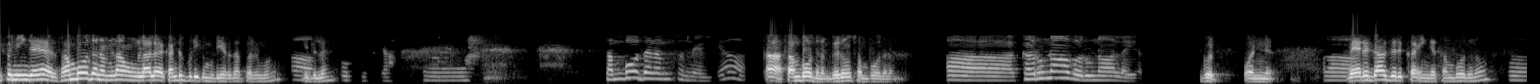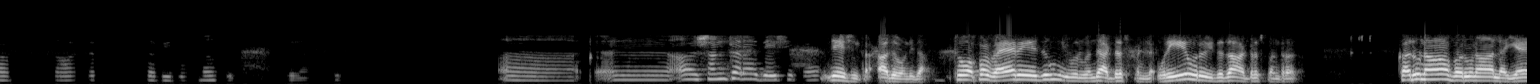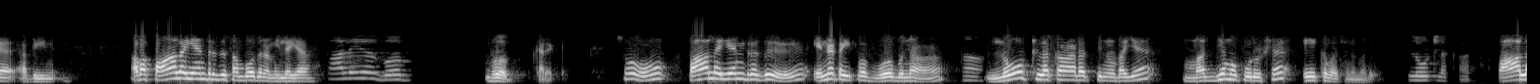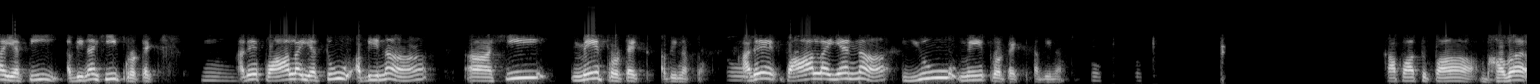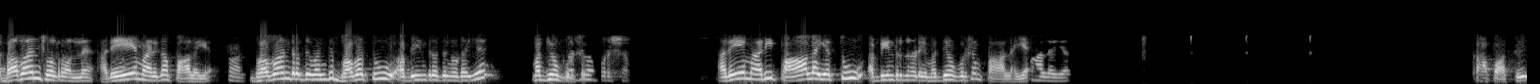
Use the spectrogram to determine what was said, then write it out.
இப்போ நீங்கள் சம்போதனம்லாம் உங்களால் கண்டுபிடிக்க முடியறதா பாருங்க இதில். சம்போதனம் சொன்னேன் இல்லையா? ஆ சம்போதனம் வெறும் சம்போதனம். கருணா வருணாலய. குட் ஒன்று ஆ, வேற ஏதாவது இருக்கா இங்கே சம்போதனம்? சங்கர தேசிக. தேசிகா அது ஒன்று தான் ஸோ அப்போ வேற எதுவும் இவர் வந்து அட்ரஸ் பண்ணல. ஒரே ஒரு இதுதான் அட்ரஸ் பண்ணுறார் கருணா வருணாலய அப்படின்னு. அப்போ பாலயன்றது சம்போதனம் இல்லையா? பாளைய வேர்ப் வேர்ப் கரெக்ட் ஸோ பாலயன்றது என்ன டைப் ஆஃப் வேர்ப்னா லோட் லகாரத்தினுடைய மத்தியம புருஷ ஏகவச்சனம் அது. லோட்ல காரா பாலயதி அப்படின்னா ஹீ ப்ரொடெக்ட்ஸ் ம். அதே பாலயத்து அப்படின்னா ஹீ மே ப்ரொடெக்ட் அப்படின்னு அர்த்தம். அதே பாலயன்னா யூ மே ப்ரொடெக்ட் அப்படின்னு அர்த்தம் ஓகே ஓகே காப்பாத்துப்பா. பவ பவன்னு சொல்றோம்ல அதே மாதிரி தான் பாலய. பால். பவன்றது வந்து பவத்து அப்படின்றதுனுடைய மத்தியம புருஷம் மதுர புருஷம் அதே மாதிரி பாலயத்து அப்படின்றதுனுடைய மத்தியம புருஷம் பாலய. பாளைய காப்பாத்து.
